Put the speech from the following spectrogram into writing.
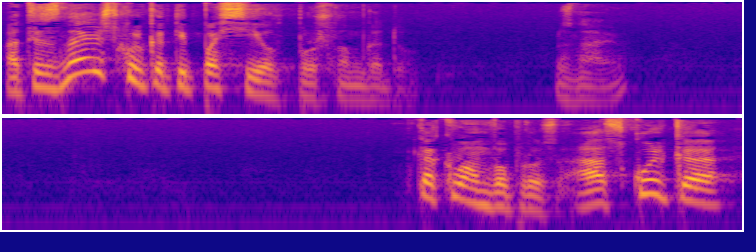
А ты знаешь, сколько ты посеял в прошлом году? Знаю. Как вам вопрос? А сколько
